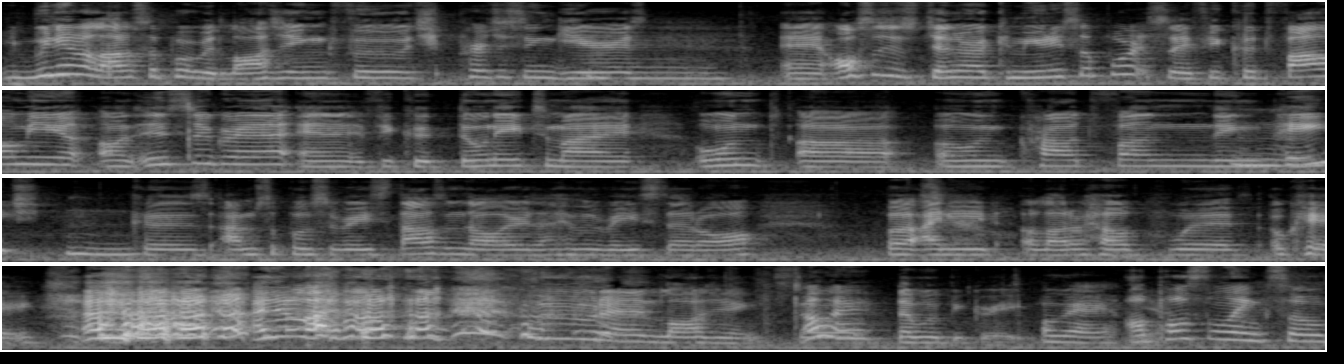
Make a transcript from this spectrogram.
we need a lot of support with lodging, food, purchasing gears, and also just general community support. So if you could follow me on Instagram and if you could donate to my own uh, own crowdfunding Mhm. page, because I'm supposed to raise thousand dollars. I haven't raised at all. But I need a lot of help with okay. I need a lot of help with food and lodging. So Okay. That would be great. Okay, I'll Yeah. post the link. So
